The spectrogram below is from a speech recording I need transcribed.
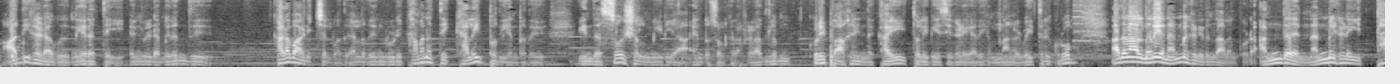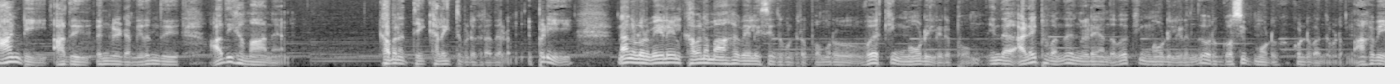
அதிகளவு நேரத்தை எங்களிடமிருந்து களவாடி செல்வது அல்லது எங்களுடைய கவனத்தை கலைப்பது என்பது இந்த சோஷியல் மீடியா என்று சொல்கிறார்கள். அதிலும் குறிப்பாக இந்த கை தொலைபேசிகளை அதிகம் நாங்கள் வைத்திருக்கிறோம். அதனால் நிறைய நன்மைகள் இருந்தாலும் கூட அந்த நன்மைகளை தாண்டி அது எங்களிடம் இருந்து அதிகமான கவனத்தை கலைத்து விடுகிறது இடம் இப்படி நாங்கள் ஒரு வேலையில் கவனமாக வேலை செய்து கொண்டிருப்போம். ஒரு ஒர்க்கிங் மோடில் இருப்போம். இந்த அழைப்பு வந்து எங்களுடைய அந்த ஒர்க்கிங் மோடில் இருந்து ஒரு கொசிப் மோடுக்கு கொண்டு வந்துவிடும். ஆகவே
